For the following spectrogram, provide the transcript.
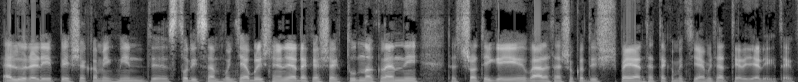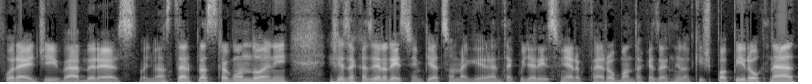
előrelépések, amik mind sztori szempontjából is nagyon érdekesek tudnak lenni, tehát stratégiai vállalatásokat is bejelentettek, amit ugye említettél, hogy elég Forage, Waberers vagy Master Plus-ra gondolni, és ezek azért a részvénypiacon megjelentek, ugye a részvényárok felrobbantak ezeknél a kis papíroknál.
